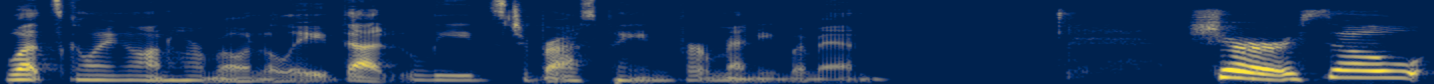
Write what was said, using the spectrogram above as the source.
what's going on hormonally that leads to breast pain for many women. Sure. So,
